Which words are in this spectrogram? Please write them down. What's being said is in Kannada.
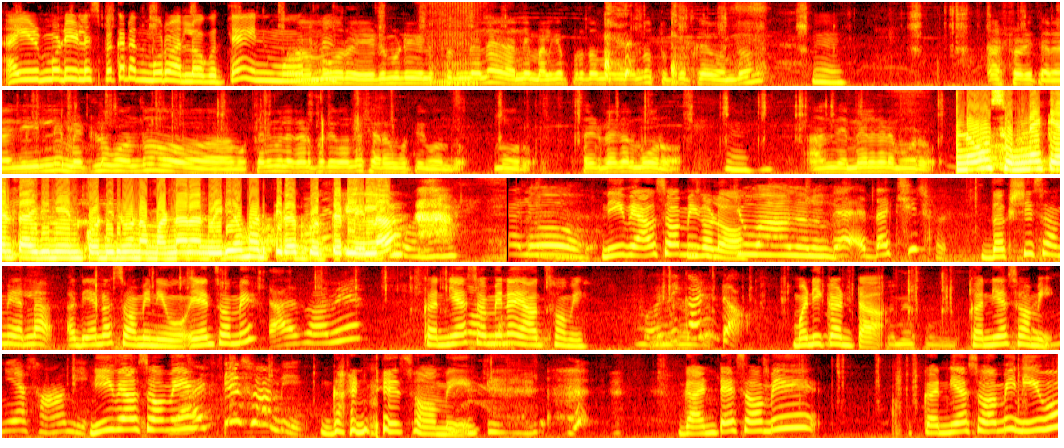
ಆ ಮುಡಿ ಇಳಿಸ್ಬೇಕಾದ್ರೆ ಅದು ಮೂರು ಅಲ್ಲಿ ಹೋಗುತ್ತೆ ಇನ್ನು ಮೂರು ಮೂರು ಇಡ್ಮಿಡಿ ಇಳಿಸಿದ್ಮೇಲೆ ಅಲ್ಲಿ ಮಲ್ಗೆಪುರದ ಒಂದು ತುಪ್ಪದ ಕಾಯಿ ಒಂದು. ಹ್ಞೂ. ಅಷ್ಟು ಹೊಡಿತಾರೆ. ಅಲ್ಲಿ ಇಲ್ಲಿ ಮೆಟ್ಲಿಗೆ ಒಂದು ಕನಿಮಲೆ ಗಣಪತಿಗೆ ಒಂದು ಶರಂಗುತ್ತಿಗೆ ಒಂದು ಮೂರು. ಸೈಡ್ ಬ್ಯಾಗಲ್ಲಿ ಮೂರು. ಅಲ್ಲಿ ಮೇಲ್ಗಡೆ ಮೂರು. ಸುಮ್ನೆ ಕೇಳ್ತಾ ಇದೀನಿ ಅನ್ಕೊಂಡಿದ್ರು ನಮ್ಮ ಅಣ್ಣ ನಾನು ವಿಡಿಯೋ ಮಾಡ್ತಿರೋದು ಗೊತ್ತಿರ್ಲಿಲ್ಲ. ನೀವು ಯಾವ ಸ್ವಾಮಿಗಳು? ದಕ್ಷಿ ಸ್ವಾಮಿ ಅಲ್ಲ ಅದೇನೋ ಸ್ವಾಮಿ ನೀವು. ಏನ್ ಸ್ವಾಮಿ? ಯಾವ ಸ್ವಾಮಿ? ಕನ್ಯಾ ಸ್ವಾಮಿನ ಯಾವ್ದು ಸ್ವಾಮಿ? ಮಣಿಕಂಠ. ಕನ್ಯಾಸ್ವಾಮಿ. ಕನ್ಯಾ ಸ್ವಾಮಿ ಕನ್ಯಾ ಸ್ವಾಮಿ ನೀವ್ಯಾವ ಸ್ವಾಮಿ? ಗಂಟೆ ಸ್ವಾಮಿ ಗಂಟೆ ಸ್ವಾಮಿ ಗಂಟೆ ಸ್ವಾಮಿ ಕನ್ಯಾ ಸ್ವಾಮಿ ನೀವು?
